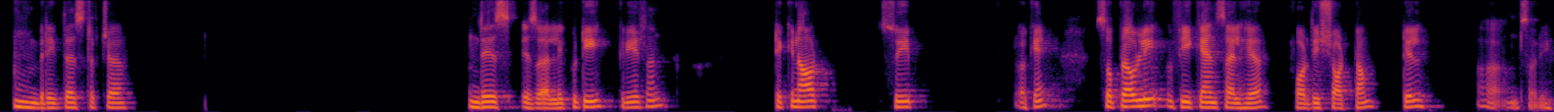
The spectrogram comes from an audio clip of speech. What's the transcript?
break the structure. This is a liquidity creation. Taking out, sweep, okay so probably we can sell here for the short term till, uh, I'm sorry,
